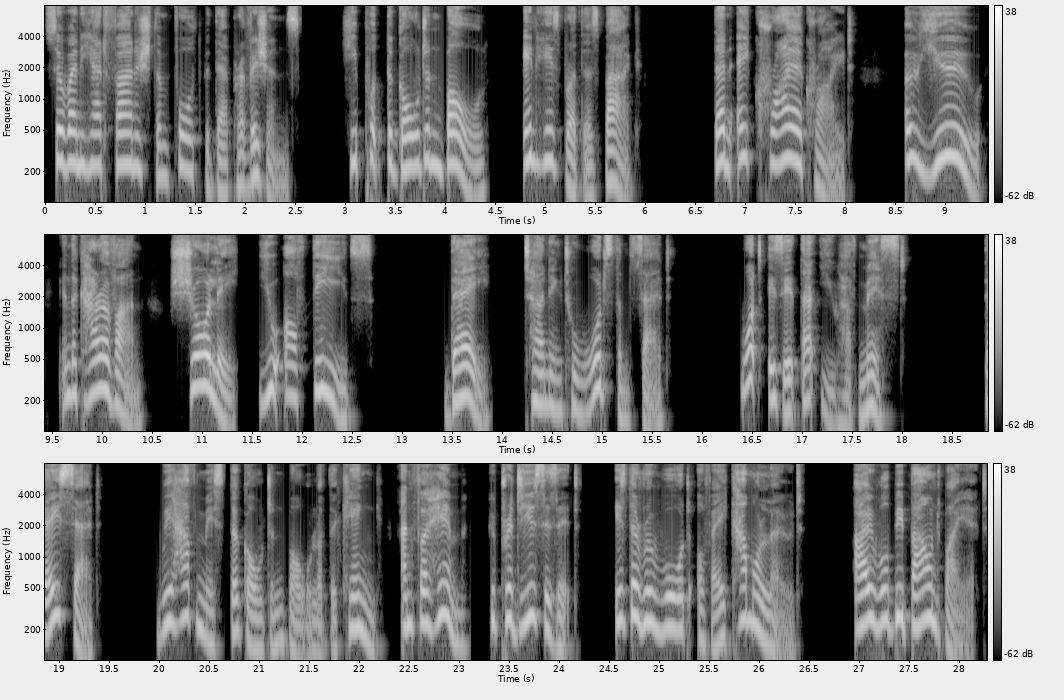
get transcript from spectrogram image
So when he had furnished them forth with their provisions, he put the golden bowl in his brother's bag. Then a crier cried, O you in the caravan, surely you are thieves. They, turning towards them, said, What is it that you have missed? They said, We have missed the golden bowl of the king, and for him who produces it is the reward of a camel load. I will be bound by it.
